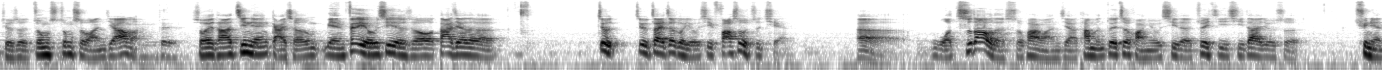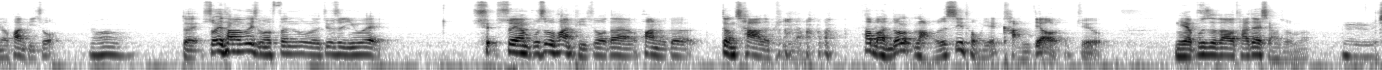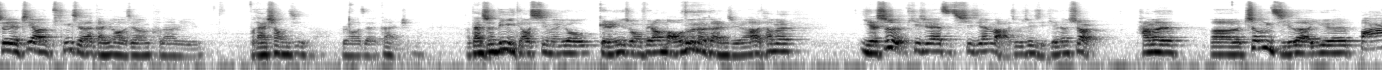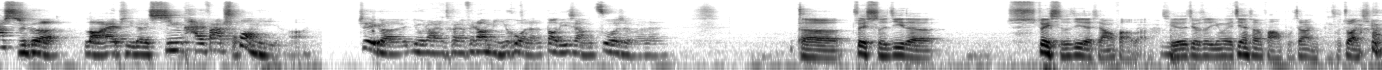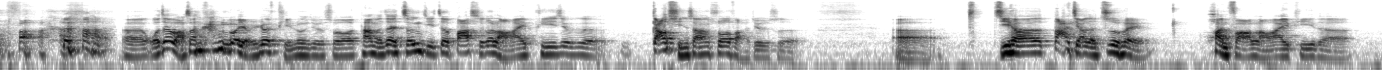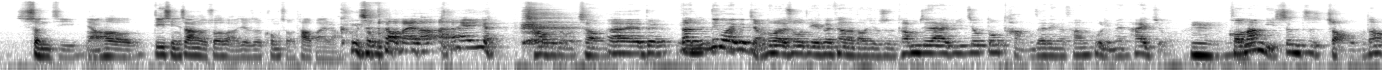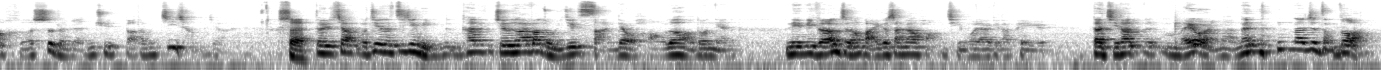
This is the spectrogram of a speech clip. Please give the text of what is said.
就是忠忠实玩家嘛，嗯对，所以他今年改成免费游戏的时候，大家的就就在这个游戏发售之前，呃，我知道的实况玩家，他们对这款游戏的最低期待就是去年的换皮座。哦，对，所以他们为什么愤怒呢？就是因为虽虽然不是换皮做，但换了个更差的皮嘛，他把很多老的系统也砍掉了，就你也不知道他在想什么。嗯，这这样听起来感觉好像科达米不太上进啊，不知道在干什么。但是另一条新闻又给人一种非常矛盾的感觉啊，他们也是 TGS 期间吧，就这几天的事儿，他们呃征集了约八十个老 IP 的新开发创意啊，这个又让人突然非常迷惑了，到底想做什么呢？呃，最实际的、最实际的想法吧，其实就是因为健身房不赚不赚钱。呃，我在网上看过有一个评论，就是说他们在征集这八十个老 IP，就是高情商说法，就是呃，集合大家的智慧，焕发老 IP 的生机，然后低情商的说法就是空手套白狼。空手套白狼，哎呀，差不多，差不多。哎对，但另外一个角度来说，你也可以看得到，就是他们这些 IP 就都躺在那个仓库里面太久了嗯，，Konami 甚至找不到合适的人去把他们继承下来。是，对，像我记得寂静岭，他其实开发组已经散掉好多好多年了，你你可能只能把一个山冈晃请回来给他配乐，但其他呃没有人了，那那那这怎么做？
